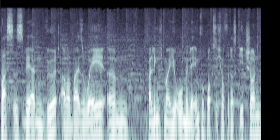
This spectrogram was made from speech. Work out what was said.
was es werden wird, aber by the way, ähm, verlinke ich mal hier oben in der Infobox. Ich hoffe, das geht schon.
